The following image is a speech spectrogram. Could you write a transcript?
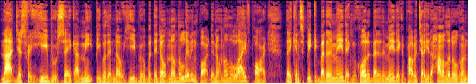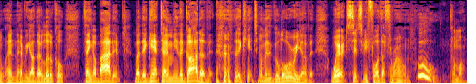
not just for Hebrew's sake. I meet people that know Hebrew, but they don't know the living part. They don't know the life part. They can speak it better than me. They can quote it better than me. They can probably tell you the homiletical and, and every other lyrical thing about it, but they can't tell me the God of it. they can't tell me the glory of it, where it sits before the throne. Whoo, come on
